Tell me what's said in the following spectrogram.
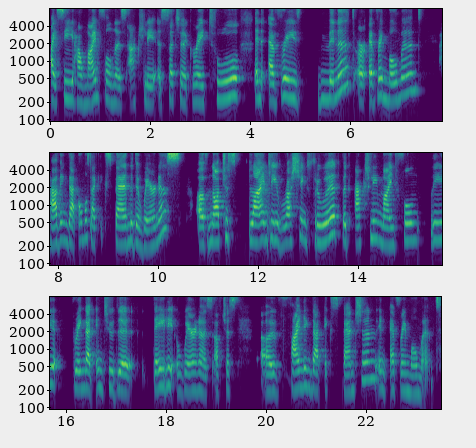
i see how mindfulness actually is such a great tool in every minute or every moment having that almost like expanded awareness of not just blindly rushing through it, but actually mindfully bring that into the daily awareness of just of finding that expansion in every moment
